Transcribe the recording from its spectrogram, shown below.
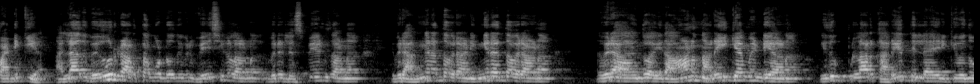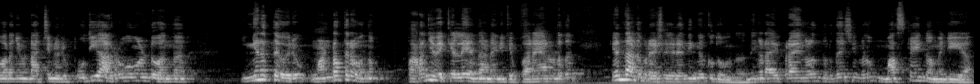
പഠിക്കുക. അല്ലാതെ വേറൊരു അർത്ഥം കൊണ്ടുവന്ന് ഇവർ വേശികളാണ് ഇവർ ലെസ്ബിയൻസ് ആണ് ഇവർ അങ്ങനത്തെവരാണ് ഇങ്ങനത്തവരാണ്. ഇവർ എന്തോ ഇതാണെന്ന് അറിയിക്കാൻ വേണ്ടിയാണ്. ഇത് പിള്ളേർക്ക് അറിയത്തില്ലായിരിക്കും എന്ന് പറഞ്ഞുകൊണ്ട് അച്ഛൻ ഒരു പുതിയ അറിവ് കൊണ്ട് വന്ന് ഇങ്ങനത്തെ ഒരു മണ്ടത്തരമൊന്നും പറഞ്ഞു വെക്കല്ലേ എന്നാണ് എനിക്ക് പറയാനുള്ളത്. എന്താണ് പ്രേക്ഷകരെ നിങ്ങൾക്ക് തോന്നുന്നത്? നിങ്ങളുടെ അഭിപ്രായങ്ങളും നിർദ്ദേശങ്ങളും മസ്റ്റ് ടൈം കമന്റ് ചെയ്യുക.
